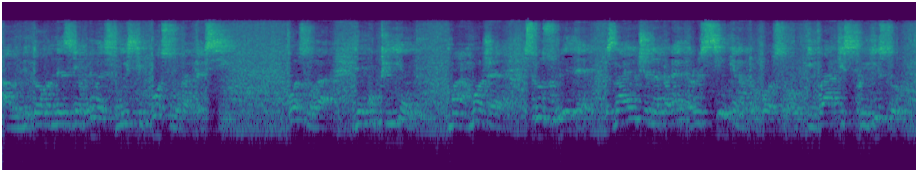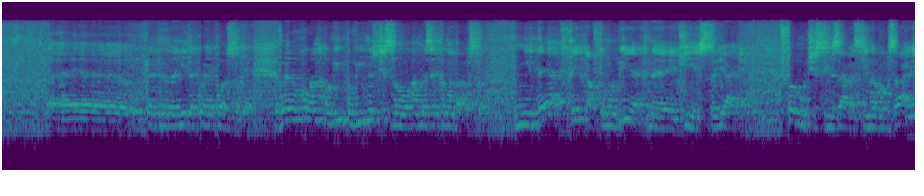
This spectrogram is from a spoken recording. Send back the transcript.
Але від того не з'явилась в місті послуга таксі. Послуга, яку клієнт ма- може зрозуміти, знаючи наперед розцінки на ту послугу і вартість проїзду е, при наданні такої послуги, вирахована у відповідності з вимогами законодавства. Ніде в тих автомобілях, які стоять, в тому числі зараз і на вокзалі,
